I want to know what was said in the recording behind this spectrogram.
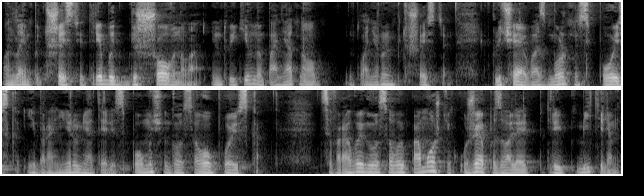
онлайн-путешествий требует бесшовного, интуитивно понятного планирования путешествия, включая возможность поиска и бронирования отелей с помощью голосового поиска. Цифровой голосовой помощник уже позволяет потребителям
